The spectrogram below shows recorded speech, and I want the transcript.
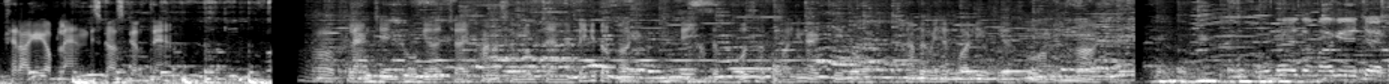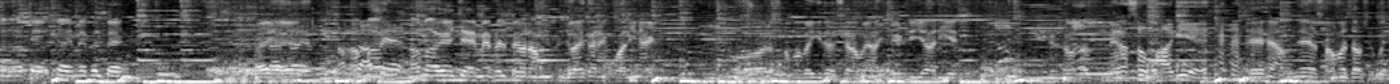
फिर आगे का प्लान डिस्कस करते हैं। प्लान चेंज हो गया। चाय खाना से हम लोग चाय महफिल की तरफ़ आ गए। यहाँ पे बहुत था कवाली नाइट थी तो यहाँ पे हमेशा कवाली होती है तो हम यहाँ गए हम आ गए चाहे चाय खाना पे चाय महफिल पे। हम आ गए चाय महफिल पे और हम इंजॉय करें। रहे क्वाली नाइट और मामा भाई की तरफ़ से हमें आज ट्रीट दी जा रही है। जैसा मतलब मेरा सौभाग्य है। ये है हमने सामा साहब से कुछ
